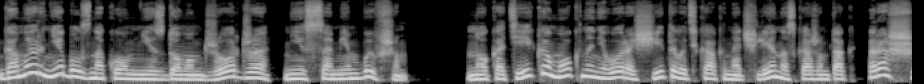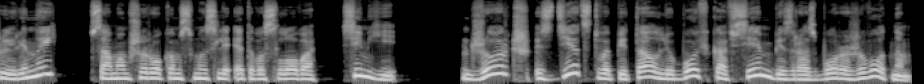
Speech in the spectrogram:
Гомер не был знаком ни с домом Джорджа, ни с самим бывшим. Но котейка мог на него рассчитывать как на члена, скажем так, расширенной, в самом широком смысле этого слова, семьи. Джордж с детства питал любовь ко всем без разбора животным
